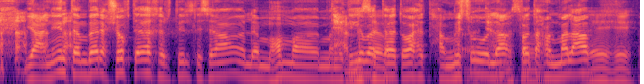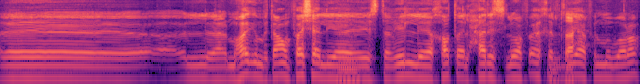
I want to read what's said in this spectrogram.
يعني أنت امبارح شفت آخر تلت ساعة لما هم لما النتيجه. بقت 3 1 تحمسوا لا. فتحوا الملعب إيه إيه آه، المهاجم بتاعهم فشل. يستغل خطأ الحارس اللي هو في آخر. دقيقة في المباراة.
